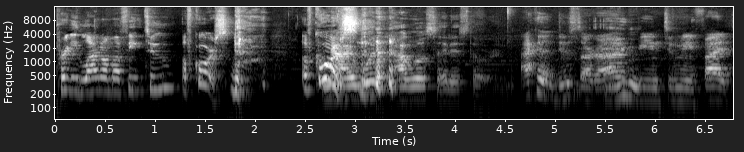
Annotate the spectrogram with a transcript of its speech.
pretty light on my feet too. Of course, of course. No, I would. I will say this though. I couldn't do soccer. I You- would be in too many fights.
